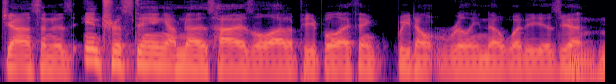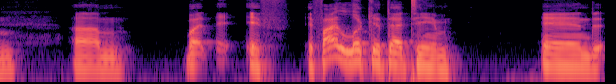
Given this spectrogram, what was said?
Johnson is interesting. I'm not as high as a lot of people. I think we don't really know what he is yet. Mhm. Um, but if if I look at that team, and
